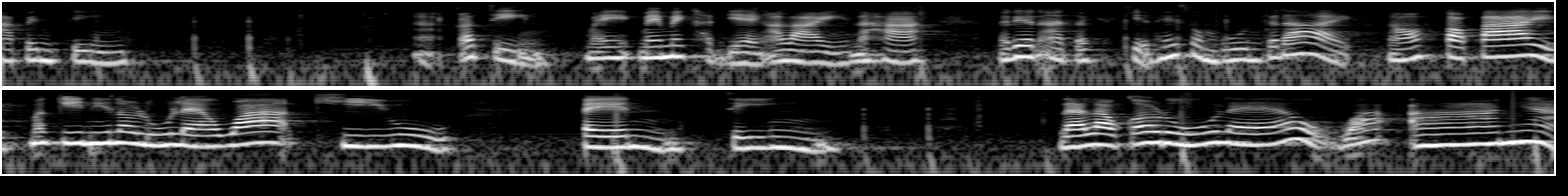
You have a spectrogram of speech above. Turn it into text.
r เป็นจริงอะก็จริงไม่ไม่ไม่ขัดแย้งอะไรนะคะนักเรียนอาจจะเขียนให้สมบูรณ์ก็ได้เนาะต่อไปเมื่อกี้นี้เรารู้แล้วว่า q เป็นจริง และเราก็รู้แล้วว่า r เนี่ย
